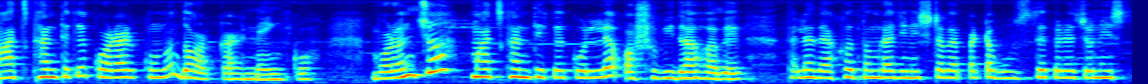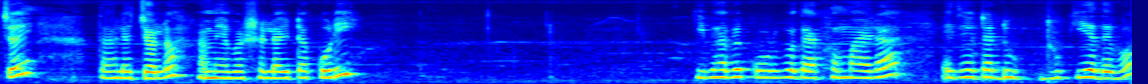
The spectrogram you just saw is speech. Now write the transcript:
মাঝখান থেকে করার কোনো দরকার নেই কো বরঞ্চ মাঝখান থেকে করলে অসুবিধা হবে। তাহলে দেখো তোমরা জিনিসটা ব্যাপারটা বুঝতে পেরেছ নিশ্চয়ই? তাহলে চলো আমি এবার সেলাইটা করি। কীভাবে করব দেখো মায়েরা? এই যে এটা ঢুক- ঢুকিয়ে দেব।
